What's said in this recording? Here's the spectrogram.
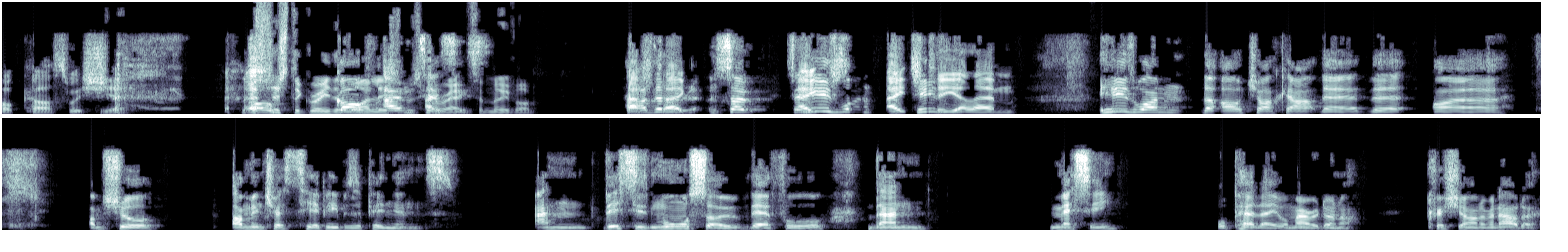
podcast, which yeah. Let's just agree that my list was correct and move on. Hashtag so so H- here's one HTLM. Here's, here's one that I'll chuck out there that I I'm sure I'm interested to hear people's opinions. And this is more so, therefore, than Messi or Pele or Maradona. Cristiano Ronaldo.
